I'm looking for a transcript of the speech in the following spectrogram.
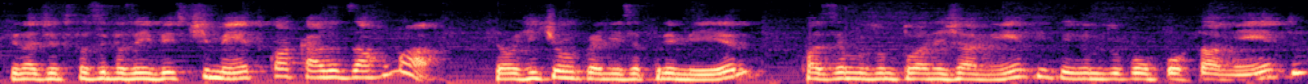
Porque não adianta você fazer investimento com a casa desarrumada. Então a gente organiza primeiro, fazemos um planejamento, entendemos o comportamento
